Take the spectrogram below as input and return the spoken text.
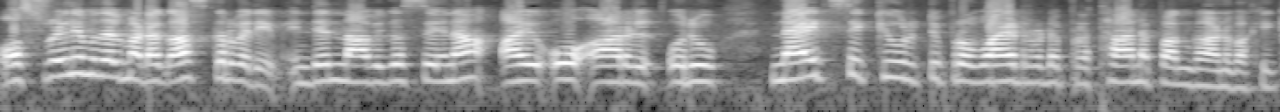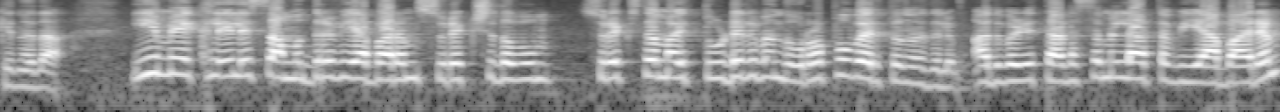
ഓസ്ട്രേലിയ മുതൽ മഡഗാസ്കർ വരെയും ഇന്ത്യൻ നാവികസേന ഐ ഒ ആറിൽ ഒരു നൈറ്റ് സെക്യൂരിറ്റി പ്രൊവൈഡറുടെ പ്രധാന പങ്കാണ് വഹിക്കുന്നത്. ഈ മേഖലയിലെ സമുദ്ര വ്യാപാരം സുരക്ഷിതവും സുരക്ഷിതമായി തുടരുമെന്ന് ഉറപ്പുവരുത്തുന്നതിലും അതുവഴി തടസ്സമില്ലാത്ത വ്യാപാരം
